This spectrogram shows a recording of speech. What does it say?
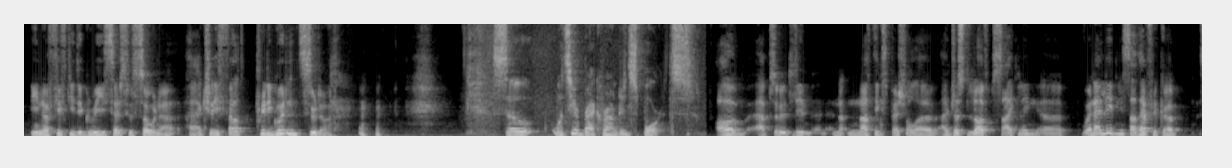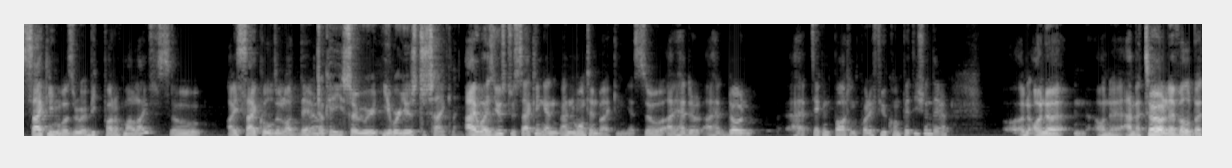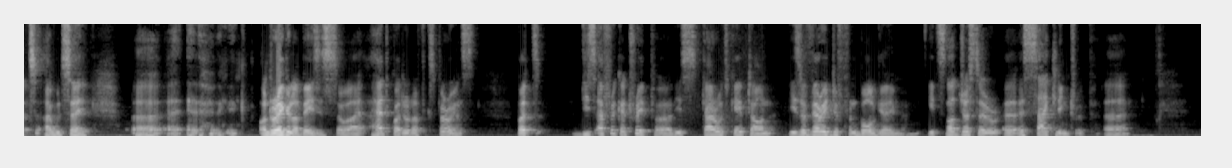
in a 50 degree Celsius sauna, I actually felt pretty good in Sudan. so What's your background in sports? Oh, absolutely n- nothing special. Uh, I just loved cycling. Uh, when I lived in South Africa, cycling was a big part of my life. So I cycled a lot there. Okay, so you were, you were used to cycling. I was used to cycling and, and mountain biking. Yes, so I had a, I had done I had taken part in quite a few competition there on, on a on an amateur level, but I would say uh, on a regular basis. So I had quite a lot of experience. But this Africa trip, uh, this Cairo to Cape Town, is a very different ball game. It's not just a, a cycling trip. Uh,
